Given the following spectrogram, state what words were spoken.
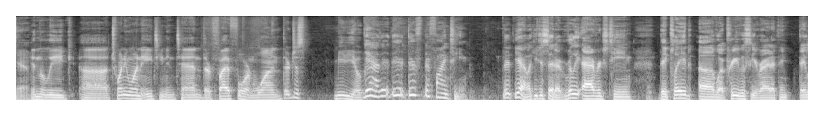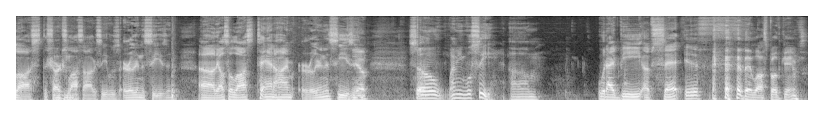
Yeah. in the league. Uh, 21, 18, and 10. They're 5, 4, and 1. They're just mediocre. Yeah, they're they're they're, they're fine team. Yeah, like you just said, a really average team. They played uh, what previously, right? I think they lost. The Sharks Mm-hmm. lost. Obviously, it was early in the season. Uh, they also lost to Anaheim earlier in the season. Yep. So I mean, we'll see. Um, would I be upset if they lost both games.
